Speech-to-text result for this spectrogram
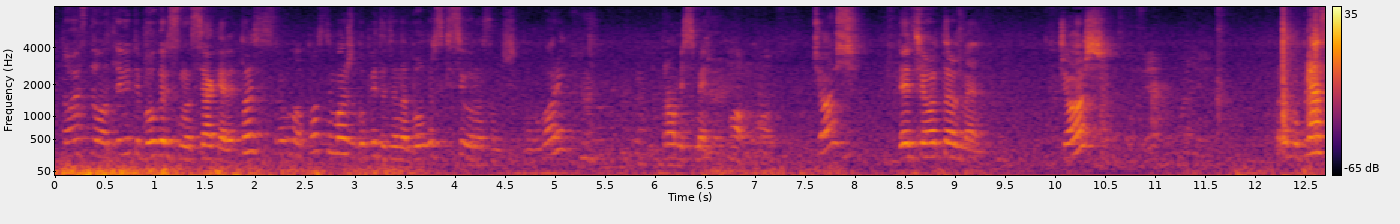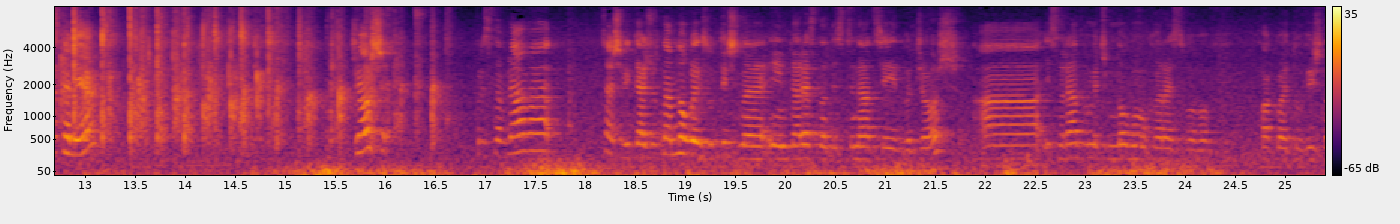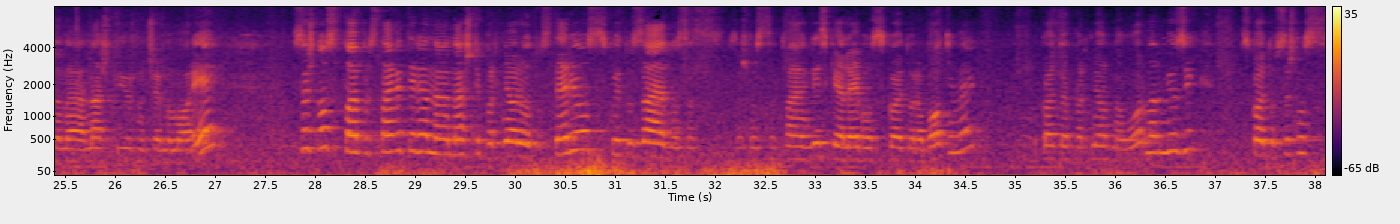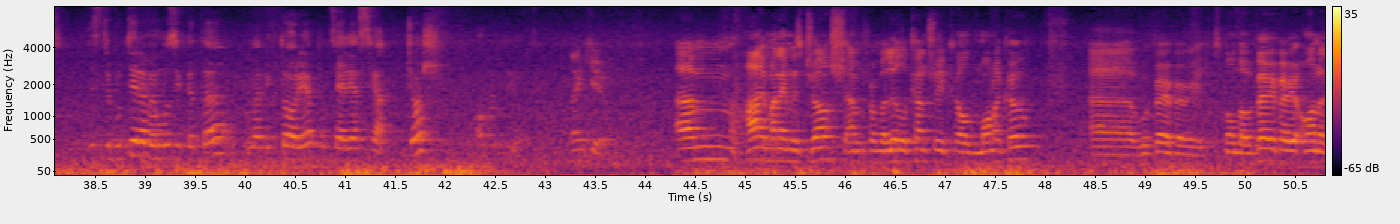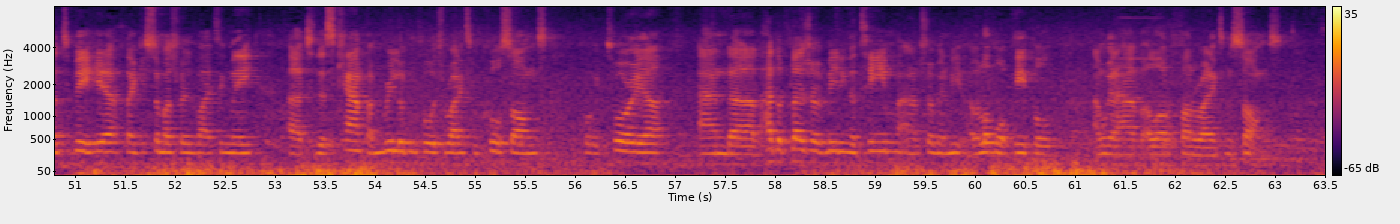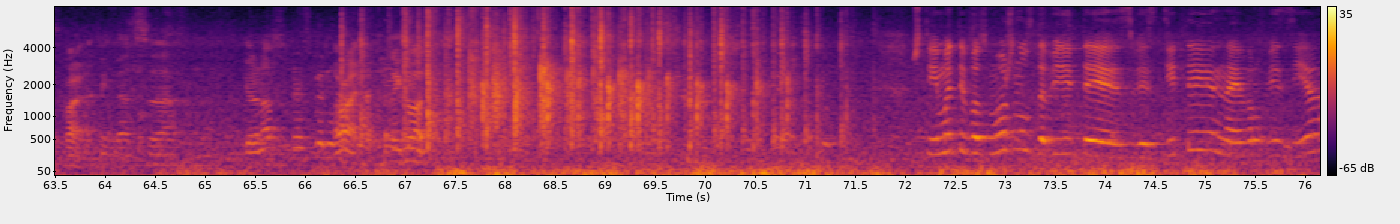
Тоест, талантливите българи са навсякъде. Той се срамува. После може да го питате на български, сигурна съм, че ще поговори. Promise me. Josh, that's your turn, man. Josh? Ръкопляскания. Джош представлява, сега ще ви кажа, една много екзотична и интересна дестинация идва Джош а, и се радваме, че много му харесва в това, което вижда на нашето Южно Черноморие. Всъщност той е представителя на нашите партньори от Остерио, с които заедно с, всъщност това е английския лейбъл, с който работиме, който е партньор на Warner Music, с който всъщност дистрибутираме музиката на Виктория по целия свят. Джош, over to you. Thank you. Um, hi, my name is Josh. I'm from a little country called Monaco. Uh, we're very, very small, but we're very, very honored to be here. Thank you so much for inviting me uh, to this camp. I'm really looking forward to writing some cool songs for Victoria. And uh, I've had the pleasure of meeting the team, and I'm sure I'm going to meet a lot more people, and we're going to have a lot of fun writing some songs. All right, I think that's uh, good enough. That's good All enough, right, yeah. thanks so much. Имате възможност да видите звездите на Евровизия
